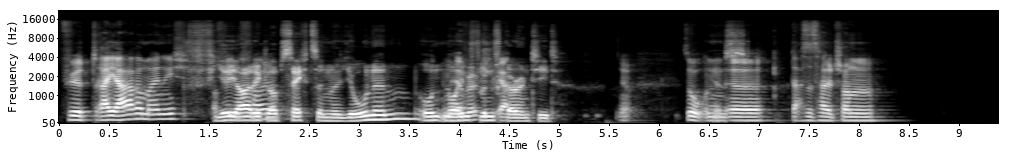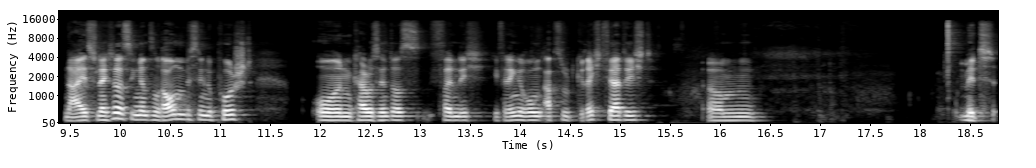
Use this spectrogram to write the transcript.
Für drei Jahre, meine ich. Vier Jahre, ich glaube 16 Millionen und 9,5 ja. guaranteed. Ja. So, und yes. äh, das ist halt schon nice. Vielleicht hat das den ganzen Raum ein bisschen gepusht. Und Carlos Santos fand ich die Verlängerung absolut gerechtfertigt. Ähm, mit,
